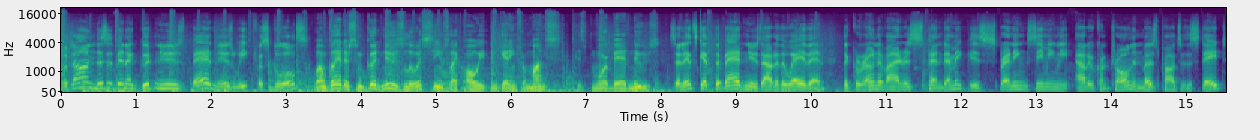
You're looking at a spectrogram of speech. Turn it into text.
Well, John, this has been a good news, bad news week for schools. Well, I'm glad there's some good news, Louis. Seems like all we've been getting for months is more bad news. So let's get the bad news out of the way then. The coronavirus pandemic is spreading seemingly out of control in most parts of the state.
